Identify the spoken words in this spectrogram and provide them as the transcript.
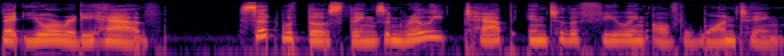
that you already have. Sit with those things and really tap into the feeling of wanting.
